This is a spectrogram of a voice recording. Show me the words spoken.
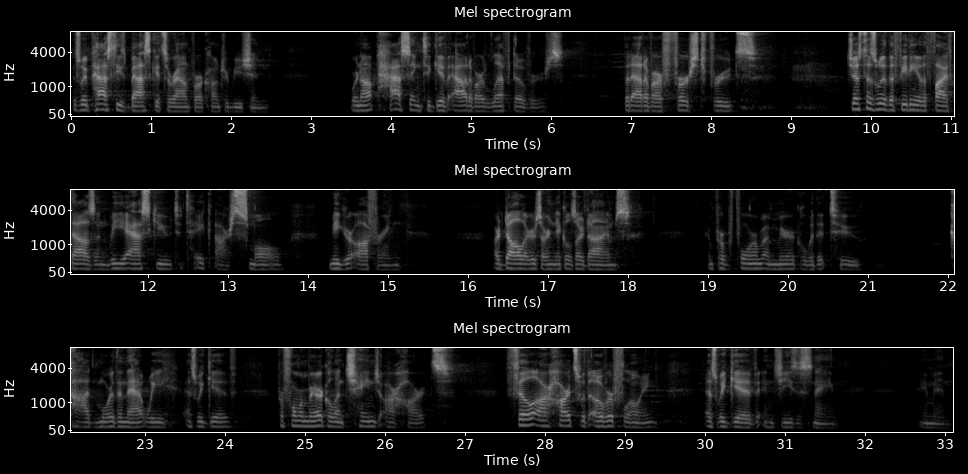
as we pass these baskets around for our contribution, we're not passing to give out of our leftovers, but out of our first fruits. Just as with the feeding of the 5,000, we ask you to take our small, meager offering, our dollars, our nickels, our dimes, and perform a miracle with it too. God, more than that, we, as we give, perform a miracle and change our hearts. Fill our hearts with overflowing as we give in Jesus' name. Amen.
